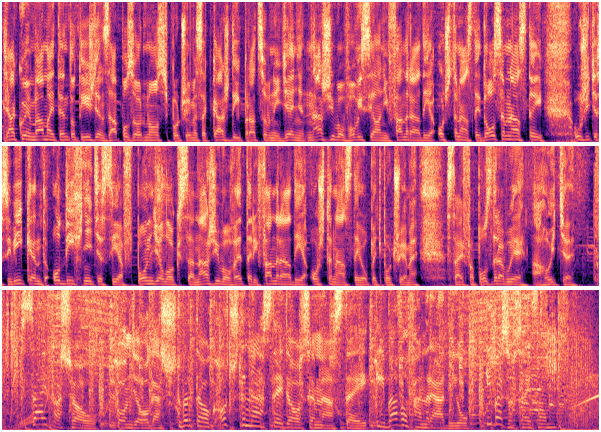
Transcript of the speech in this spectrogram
Ďakujem vám aj tento týždeň za pozornosť. Počujeme sa každý pracovný deň naživo vo vysielaní Fanrádia od 14. do 18. Užite si víkend, oddychnite si a v pondelok sa naživo v Eteri Fanrádia o 14. opäť počujeme. Saifa pozdravuje, ahojte. Saifa Show. Pondelok až štvrtok od 14. do 18. Iba vo Fanrádiu. Iba so Saifom.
